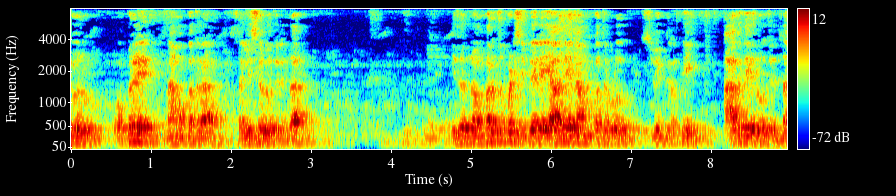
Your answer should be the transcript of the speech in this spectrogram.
ಇವರು ಒಬ್ಬರೇ ನಾಮಪತ್ರ ಸಲ್ಲಿಸಿರುವುದರಿಂದ ಇದನ್ನು ಹೊರತುಪಡಿಸಿ ಬೇರೆ ಯಾವುದೇ ನಾಮಪತ್ರಗಳು ಸ್ವೀಕೃತಿ ಆಗದೇ ಇರುವುದರಿಂದ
